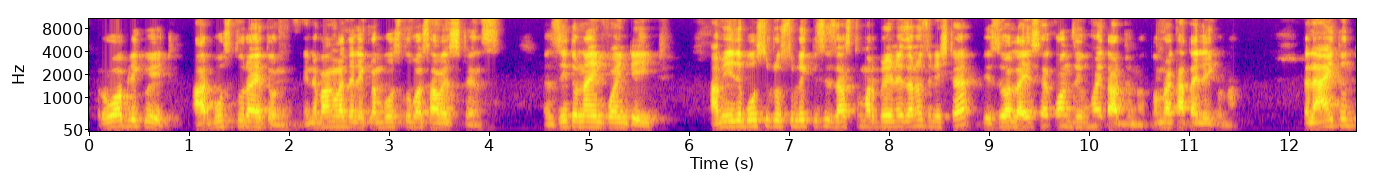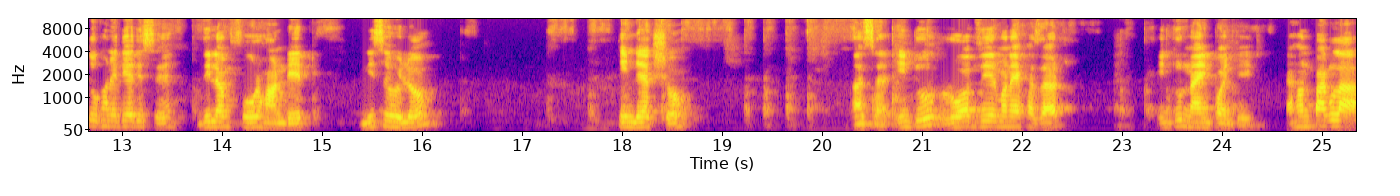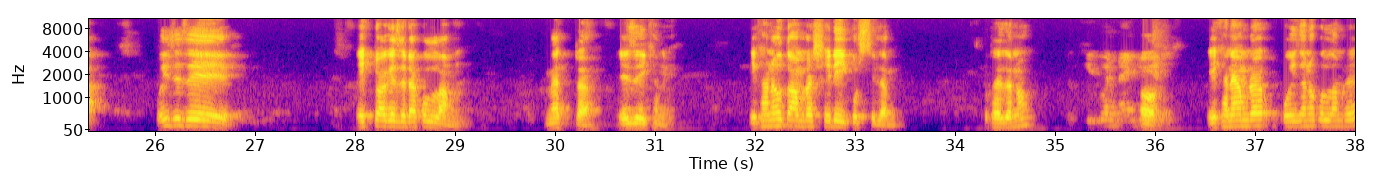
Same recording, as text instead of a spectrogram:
রো অফ লিকুইড আর বস্তুর আয়তন এনে বাংলাতে লিখলাম বস্তু বা সাবস্টেন্স জি তো নাইন পয়েন্ট এইট আমি এই যে বস্তু টস্তু লিখতেছি জাস্ট তোমার ব্রেনে জানো জিনিসটা? ভিজুয়ালাইজ হয় কনজিউম হয় তার জন্য। তোমরা খাতায় লিখো না। তাহলে আয়তন তো ওখানে দিয়ে দিছে। দিলাম ফোর হান্ড্রেড নিচে হইল তিনটে একশো। আচ্ছা ইন্টু রো অফ জি এর মানে এক হাজার ইন্টু নাইন পয়েন্ট এইট এখন পাগলা ওই যে যে একটু আগে যেটা করলাম ম্যাথটা এই যে এখানে। এখানেও তো আমরা সেটাই করছিলাম। কোথায় জানো ও এখানে আমরা ওই যেন করলাম রে?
